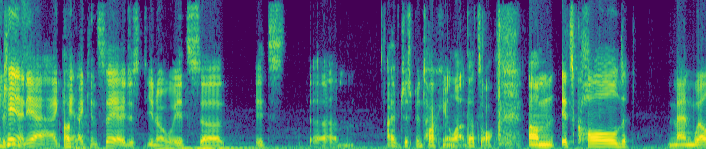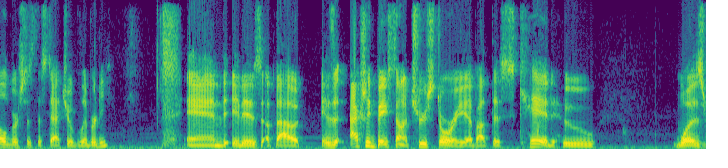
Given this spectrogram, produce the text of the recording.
project can, is? yeah, I can. Okay. I can say. I just, you know, it's, uh, it's. Um, I've just been talking a lot. That's all. Um, it's called Manuel versus the Statue of Liberty, and it is about is actually based on a true story about this kid who was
